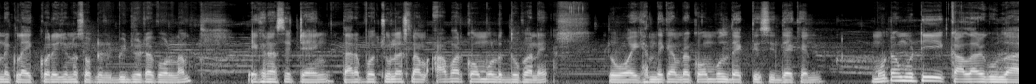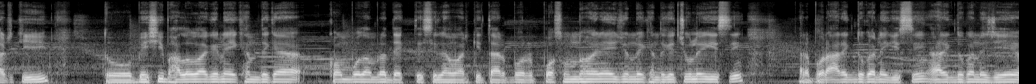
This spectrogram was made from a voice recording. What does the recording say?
অনেক লাইক করে, এই জন্য চকলেটের ভিডিওটা করলাম। এখানে আছে ট্যাং, তারপর চলে আসলাম আবার কম্বলের দোকানে। তো এখান থেকে আমরা কম্বল দেখতেছি, দেখেন। মোটামুটি কালারগুলো আর কি। তো বেশি ভালো লাগে না এখান থেকে কম্বল আমরা দেখতেছিলাম আর কি। তারপর পছন্দ হয় না এই জন্য এখান থেকে চলে গেছি। তারপর আরেক দোকানে গেছি। আরেক দোকানে যেয়ে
